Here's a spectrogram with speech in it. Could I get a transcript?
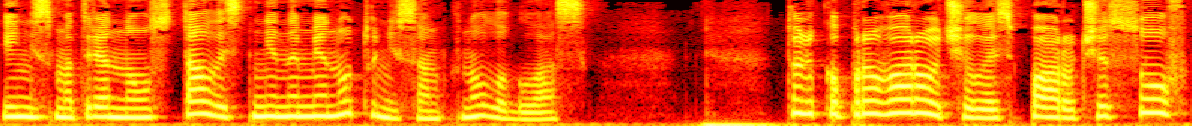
и, несмотря на усталость, ни на минуту не сомкнула глаз. Только проворочилась пару часов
